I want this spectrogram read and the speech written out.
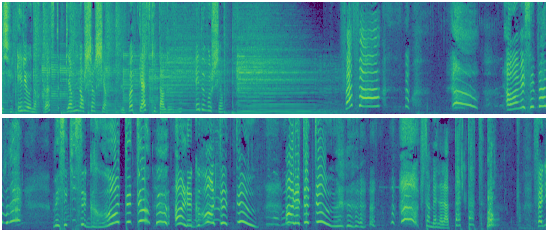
Je suis Éléonore Coste, bienvenue dans Chien Chien, le podcast qui parle de vous et de vos chiens. Fafa Oh mais c'est pas vrai Mais c'est qui ce gros toutou Oh le gros toutou Oh le toutou Putain mais elle a la patate Fanny,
